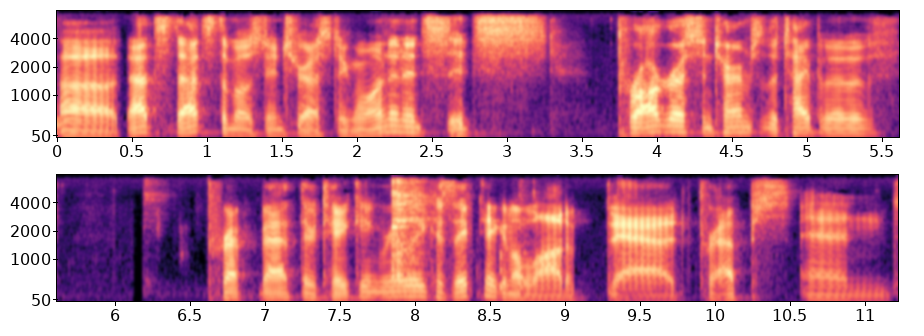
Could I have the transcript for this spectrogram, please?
uh, that's that's the most interesting one, and it's it's progress in terms of the type of prep bat they're taking, really, because they've taken a lot of bad preps, and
